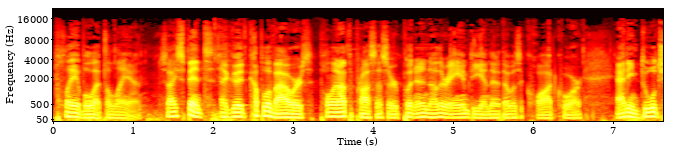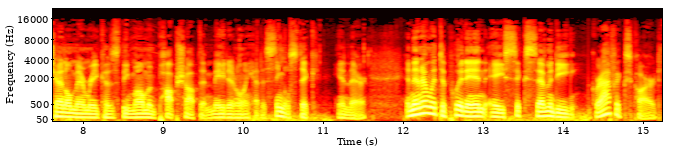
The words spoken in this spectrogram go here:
playable at the LAN. So I spent a good couple of hours pulling out the processor, putting another AMD in there that was a quad core, adding dual channel memory because the mom and pop shop that made it only had a single stick in there. And then I went to put in a 670 graphics card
